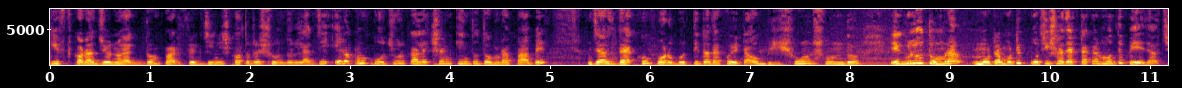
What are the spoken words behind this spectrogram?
গিফট করার জন্য একদম পারফেক্ট জিনিস, কতটা সুন্দর লাগছে। এরকম প্রচুর কালেকশন কিন্তু তোমরা পাবে। জাস্ট দেখো, পরবর্তীটা দেখো, এটাও ভীষণ সুন্দর। এগুলো তোমরা মোটামুটি পঁচিশ হাজার টাকার মধ্যে পেয়ে যাচ্ছ।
